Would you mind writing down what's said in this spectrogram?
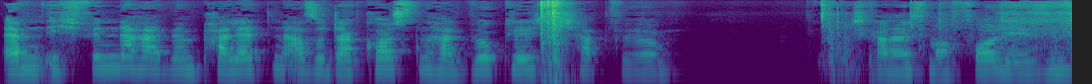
Ähm, ich finde halt, wenn Paletten, also da kosten halt wirklich, ich habe für, ich kann euch mal vorlesen,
